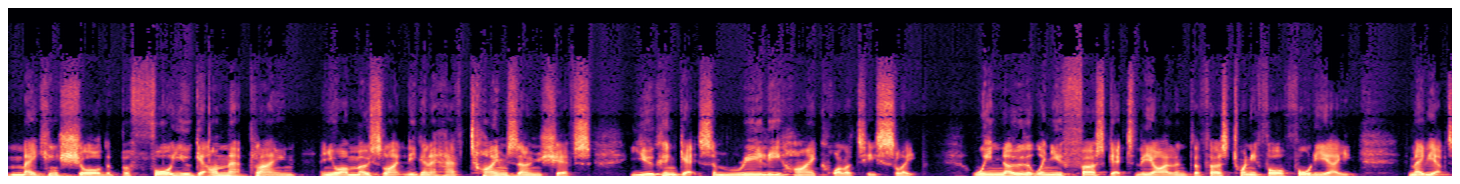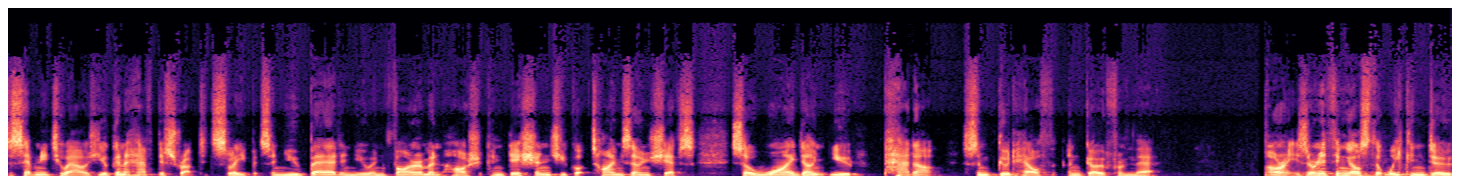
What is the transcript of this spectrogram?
making sure that before you get on that plane, and you are most likely going to have time zone shifts, you can get some really high quality sleep. We know that when you first get to the island, the first 24, 48, maybe up to 72 hours, you're going to have disrupted sleep. It's a new bed, a new environment, harsher conditions, you've got time zone shifts. So, why don't you pad up some good health and go from there? All right, is there anything else that we can do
